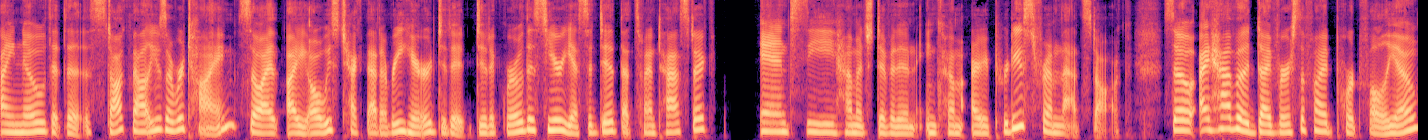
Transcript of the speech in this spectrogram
I know that the stock values over time. So I, I always check that every year. Did it did it grow this year? Yes, it did. That's fantastic. And see how much dividend income I produce from that stock. So I have a diversified portfolio.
